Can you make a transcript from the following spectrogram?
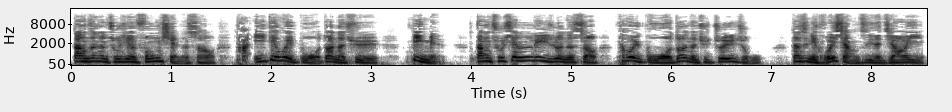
当真正出现风险的时候，他一定会果断的去避免；当出现利润的时候，他会果断的去追逐。但是你回想自己的交易，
